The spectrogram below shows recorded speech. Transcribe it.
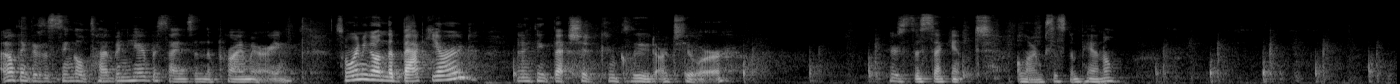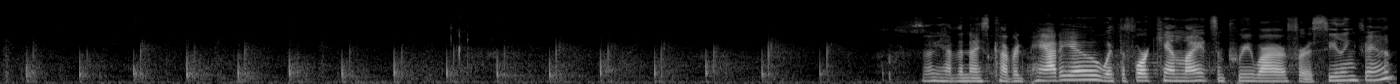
I don't think there's a single tub in here besides in the primary. So we're gonna go in the backyard and I think that should conclude our tour. Here's the second alarm system panel. So you have the nice covered patio with the four can lights and pre-wire for a ceiling fan.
